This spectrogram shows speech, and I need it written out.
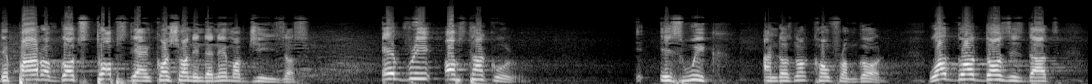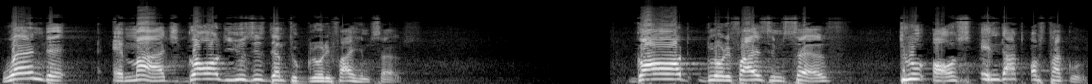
The power of God stops their incursion in the name of Jesus. Every obstacle is weak and does not come from God. What God does is that when they emerge, God uses them to glorify Himself. God glorifies Himself through us in that obstacle.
